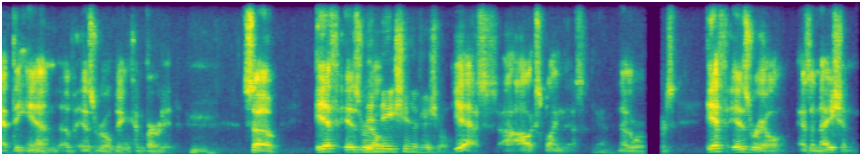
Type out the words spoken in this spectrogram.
at the end of Israel being converted. So if Israel. The nation of Israel. Yes, I'll explain this. Yeah. In other words, if Israel as a nation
